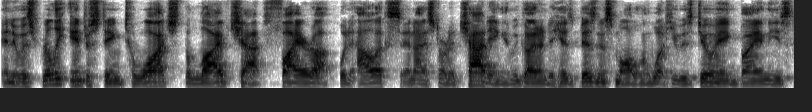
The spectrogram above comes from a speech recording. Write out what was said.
And it was really interesting to watch the live chat fire up when Alex and I started chatting and we got into his business model and what he was doing, buying these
